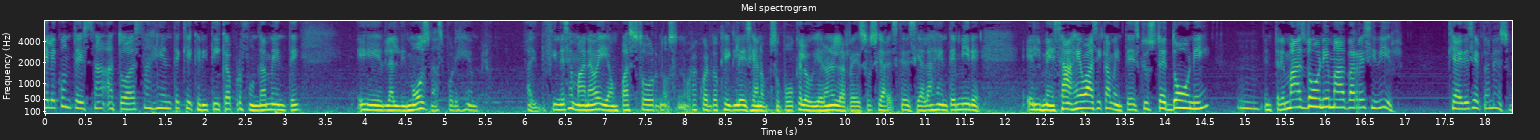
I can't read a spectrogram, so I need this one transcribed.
¿Qué le contesta a toda esta gente que critica profundamente eh, las limosnas, por ejemplo? El fin de semana veía un pastor, no, sé, no recuerdo qué iglesia, no, supongo que lo vieron en las redes sociales, que decía a la gente, mire, el mensaje básicamente es que usted done, Mm. entre más done, más va a recibir. ¿Qué hay de cierto en eso?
